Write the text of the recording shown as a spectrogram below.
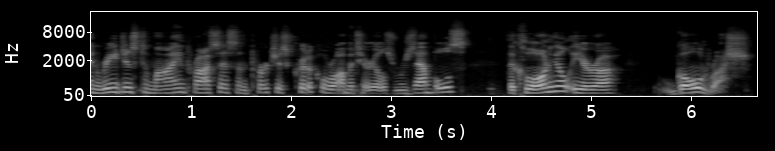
and regions to mine, process, and purchase critical raw materials resembles the colonial era gold rush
